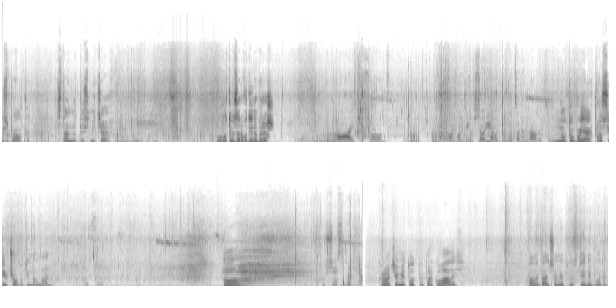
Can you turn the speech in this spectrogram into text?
Ось палка. Стань на те сміття. Ого, ти зараз води набереш. Ай, все. Мало води. Все, Ігор, мені це не подобається. Ну то бо я просив чоботи нормально. О, Тут ще й смердя. коротше, ми тут припаркувались, але далі ми плюсти не будемо.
